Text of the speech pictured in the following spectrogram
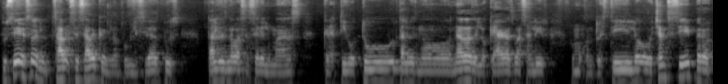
pues sí, eso sabe, se sabe que en la publicidad pues tal vez no vas a ser el más creativo tú, tal vez no, nada de lo que hagas va a salir como con tu estilo, o chance sí, pero,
